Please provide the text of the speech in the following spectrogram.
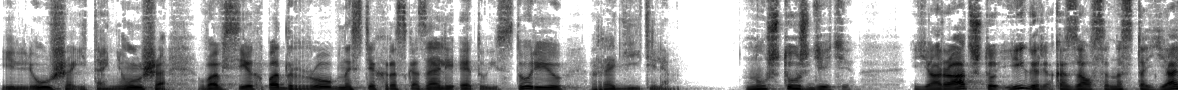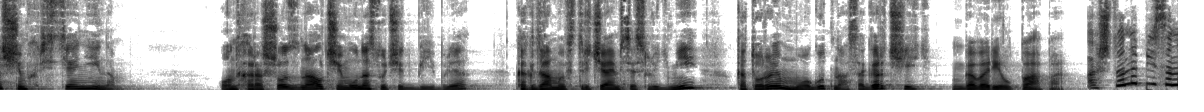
Илюша и Танюша во всех подробностях рассказали эту историю родителям. Ну что ж, дети, я рад, что Игорь оказался настоящим христианином. Он хорошо знал, чему нас учит Библия, когда мы встречаемся с людьми, которые могут нас огорчить. Говорил папа. А что написано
